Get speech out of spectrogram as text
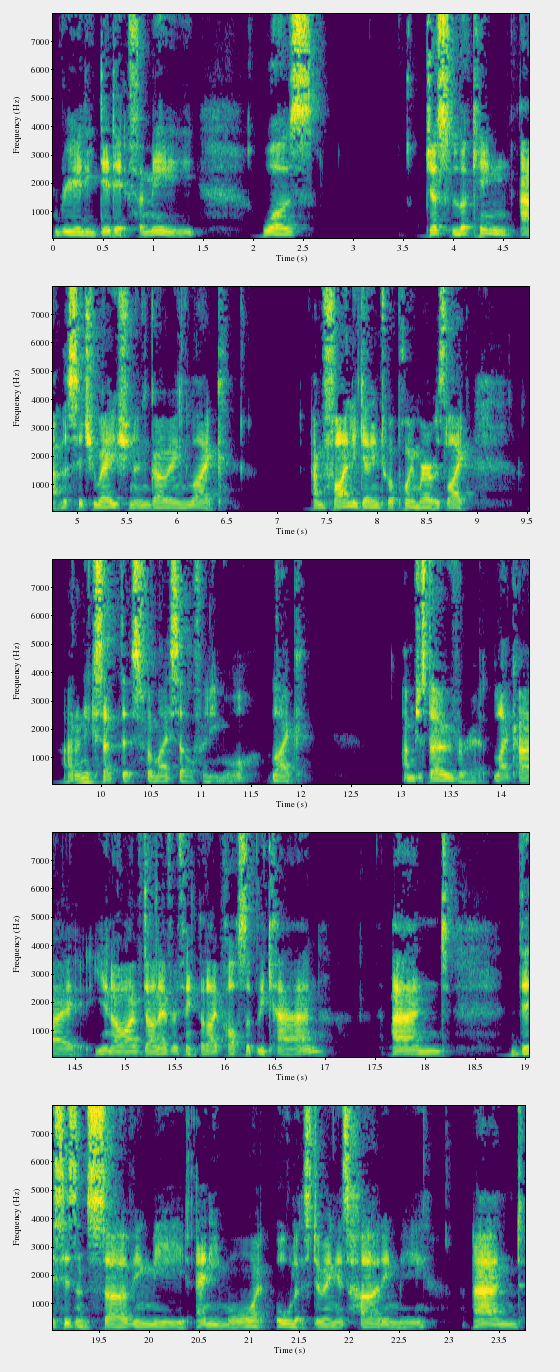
really did it for me was just looking at the situation and going like i'm finally getting to a point where it was like i don't accept this for myself anymore. Like i'm just over it. Like i you know i've done everything that i possibly can. And this isn't serving me anymore all it's doing is hurting me and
